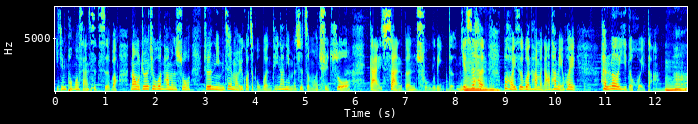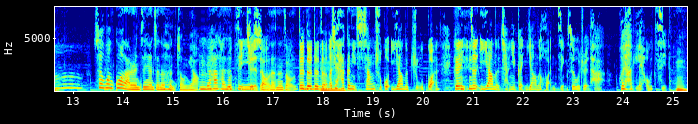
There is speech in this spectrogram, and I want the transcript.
已经碰过三四次了吧。然后我就会去问他们说，就是你们之前有没有遇过这个问题？那你们是怎么去做改善跟处理的？也是很不好意思问他们，然后他们也会很乐意的回答。嗯啊。所以问过来人经验真的很重要，嗯、因为他才是第一手的那种。对对对对，嗯、而且他跟你相处过一样的主管，跟 就是一样的产业，跟一样的环境，所以我觉得他会很了解。嗯，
